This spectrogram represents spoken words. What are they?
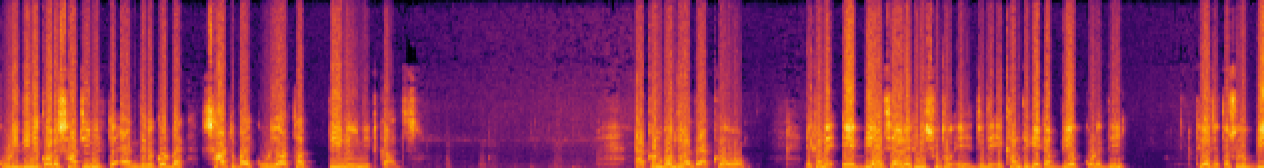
কুড়ি দিনে করে ষাট ইউনিট, তো একদিনে করবে ষাট বাই কুড়ি, অর্থাৎ তিন ইউনিট কাজ। এখন বন্ধুরা দেখো এখানে এ বি আছে আর এখানে শুধু এ যদি এখান থেকে এটা বিয়োগ করে দিই, ঠিক আছে? তো শুধু বি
